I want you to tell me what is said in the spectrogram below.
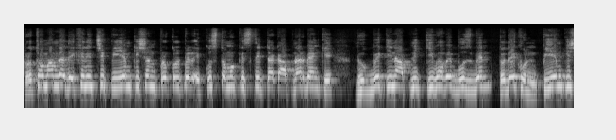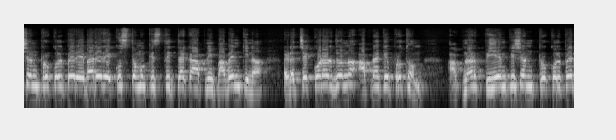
প্রথম আমরা দেখে নিচ্ছি, পিএম কিষাণ প্রকল্পের একুশতম কিস্তির টাকা আপনার ব্যাংকে ঢুকবে কিনা, আপনি কীভাবে বুঝবেন? তো দেখুন, পিএম কিষাণ প্রকল্পের এবারের একুশতম কিস্তির টাকা আপনি পাবেন কিনা, এটা চেক করার জন্য আপনাকে প্রথম আপনার পিএম কিষাণ প্রকল্পের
